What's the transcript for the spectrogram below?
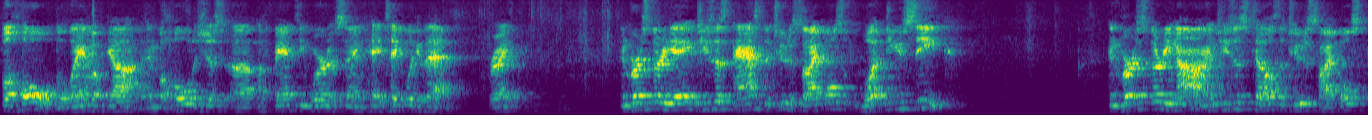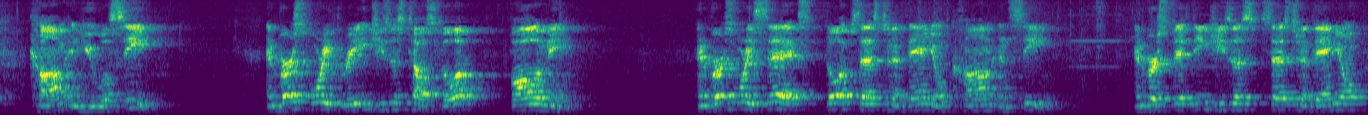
Behold, the Lamb of God. And behold is just a, a fancy word of saying, hey, take a look at that, right? In verse 38, Jesus asked the two disciples, What do you seek? In verse 39, Jesus tells the two disciples, Come and you will see. In verse 43, Jesus tells Philip, Follow me. In verse 46, Philip says to Nathanael, Come and see. In verse 50, Jesus says to Nathanael,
